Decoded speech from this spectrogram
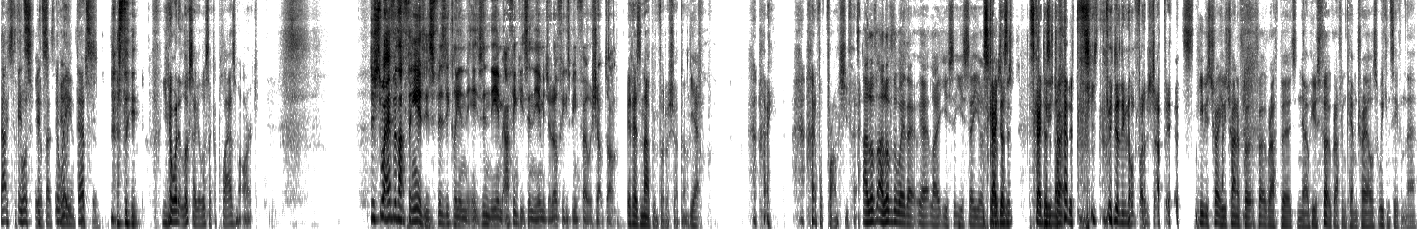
that's It's- the force it's- field. it's- That's the wait, alien force that's- field. That's the you know what it looks like? It looks like a plasma arc. just whatever that thing is, is physically in it's in the image. I think it's in the image. I don't think it's been photoshopped on. It has not been photoshopped on. Yeah. I, I will promise you that. I love I love the way that yeah, like you say you say your This guy doesn't. This guy doesn't know trying- how to. He doesn't even know what Photoshop is. He was trying. He was trying to pho- photograph birds. No, he was photographing chemtrails. We can see them there.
